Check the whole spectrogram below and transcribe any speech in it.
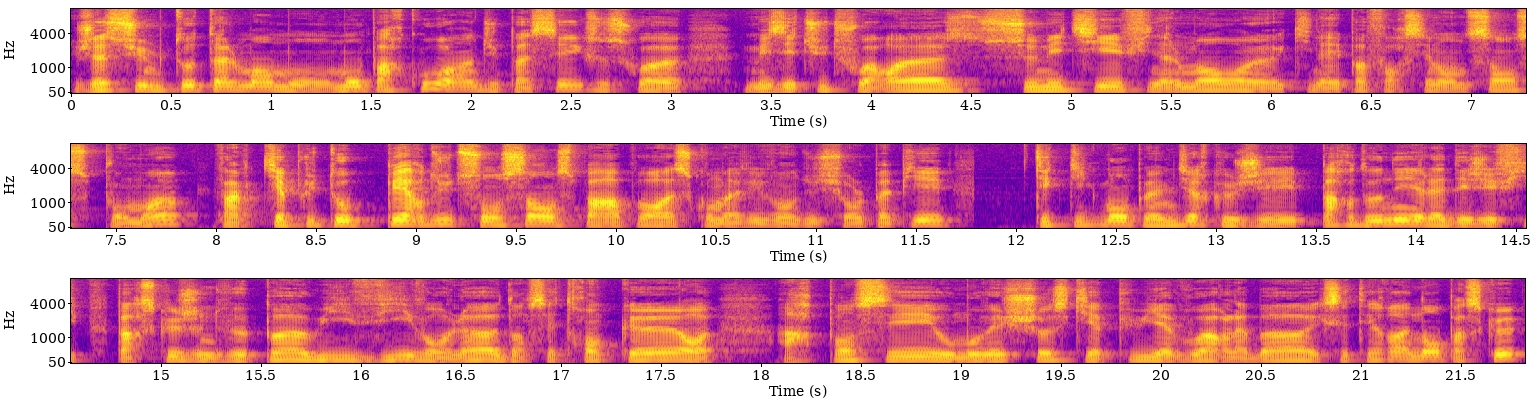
J'assume totalement mon, parcours hein, du passé, que ce soit mes études foireuses, ce métier finalement euh, qui n'avait pas forcément de sens pour moi, enfin qui a plutôt perdu de son sens par rapport à ce qu'on m'avait vendu sur le papier. Techniquement, on peut même dire que j'ai pardonné à la DGFIP parce que je ne veux pas, oui, vivre là dans cette rancœur, à repenser aux mauvaises choses qu'il y a pu y avoir là-bas, etc. Non, parce que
